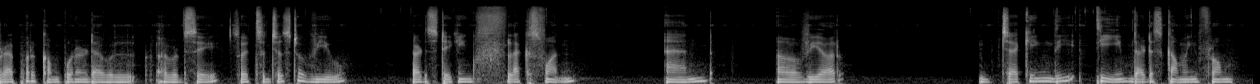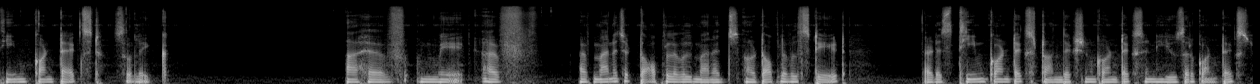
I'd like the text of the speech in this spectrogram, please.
wrapper component I will I would say. So it's just a view that is taking flex one and uh, we are checking the theme that is coming from theme context. So like I have made I've I've managed a top level manage uh, top level state that is theme context transaction context and user context.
